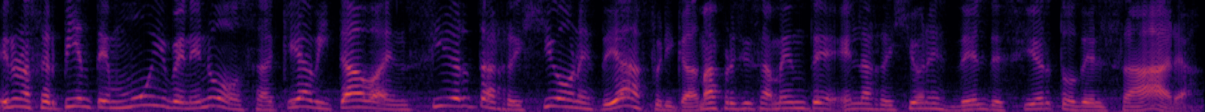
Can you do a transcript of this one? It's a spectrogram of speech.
era una serpiente muy venenosa que habitaba en ciertas regiones de África, más precisamente en las regiones del desierto del Sahara.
